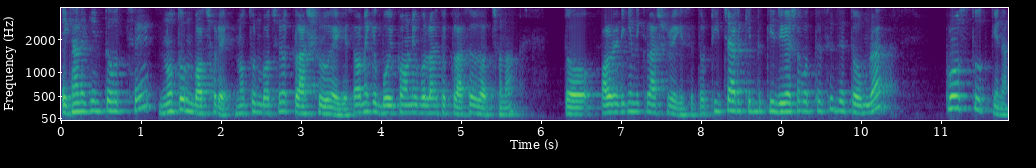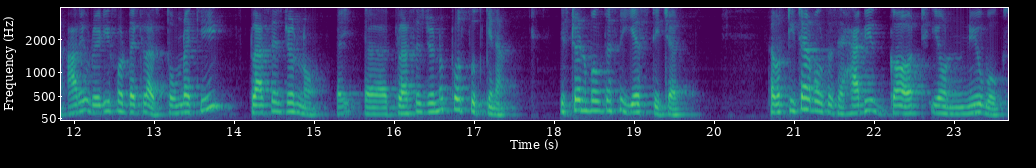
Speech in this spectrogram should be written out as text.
এখানে কিন্তু হচ্ছে নতুন বছরে নতুন বছরে ক্লাস শুরু হয়ে গেছে। অনেকে বই পাওনি বলে হয়তো ক্লাসেও যাচ্ছ না। তো অলরেডি কিন্তু ক্লাস শুরু হয়ে গেছে। তো টিচার কিন্তু কি জিজ্ঞাসা করতেছে যে, তোমরা প্রস্তুত কিনা? Are you ready for the class তোমরা কি ক্লাসের জন্য ক্লাসের জন্য প্রস্তুত কিনা? স্টুডেন্ট বলতেছে ইয়েস টিচার তারপর টিচার বলতেছে have you got your new books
